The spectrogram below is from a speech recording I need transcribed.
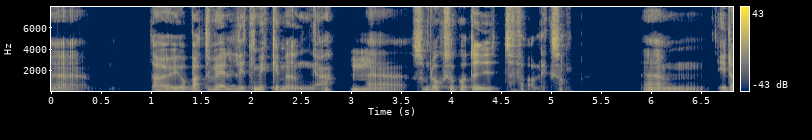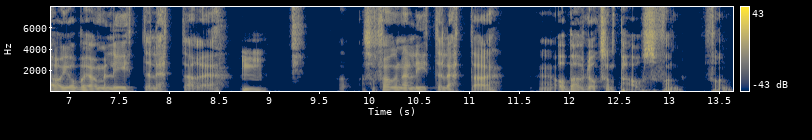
Eh, där har jag jobbat väldigt mycket med unga. Mm. eh, som det också gått ut för liksom. Ehm, idag jobbar jag med lite lättare, Mm. alltså frågorna är lite lättare. eh, och behövde också en paus från, från,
